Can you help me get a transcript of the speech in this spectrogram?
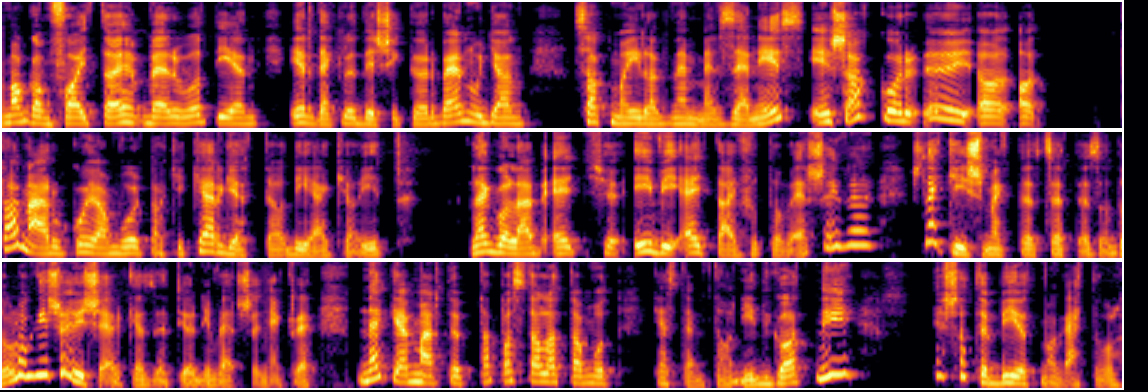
magamfajta ember volt ilyen érdeklődési körben, ugyan szakmailag nem, mert zenész, és akkor ő, a, a tanáruk olyan volt, aki kergette a diákjait, legalább egy évi egy tájfutó versenyre, és neki is megtetszett ez a dolog, és ő is elkezdett jönni versenyekre. Nekem már több tapasztalatom volt, kezdtem tanítgatni, és a többi jött magától.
